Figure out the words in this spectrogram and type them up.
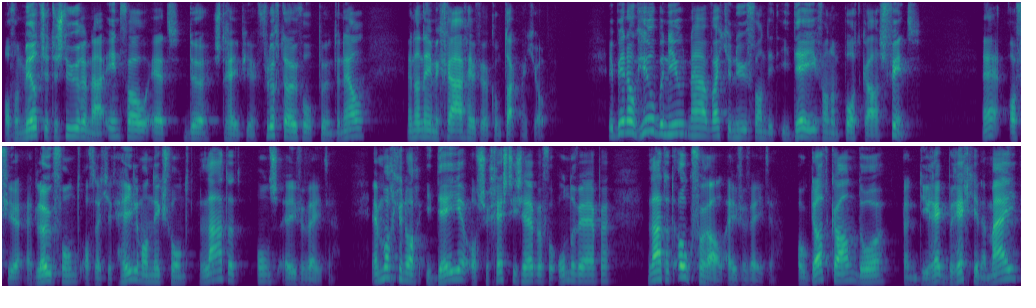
of een mailtje te sturen naar info@de-vluchtheuvel.nl en dan neem ik graag even contact met je op. Ik ben ook heel benieuwd naar wat je nu van dit idee van een podcast vindt. Of je het leuk vond of dat je het helemaal niks vond, laat het ons even weten. En mocht je nog ideeën of suggesties hebben voor onderwerpen, laat het ook vooral even weten. Ook dat kan door een direct berichtje naar mij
